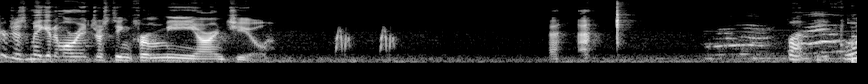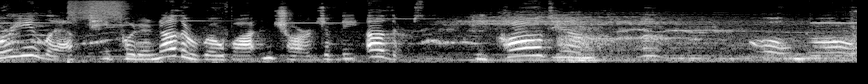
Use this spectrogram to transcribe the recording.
you're just making it more interesting for me, aren't you? But before he left, he put another robot in charge of the others. He called him. Oh no.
